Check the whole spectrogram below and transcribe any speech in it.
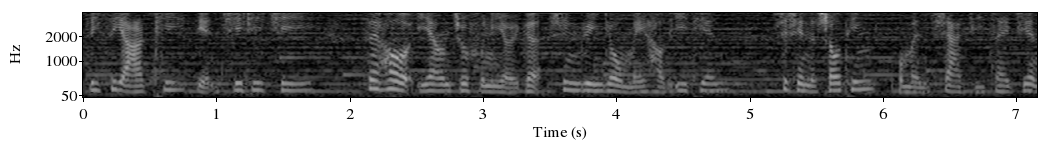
CCRT 点七七七。最后，一样祝福你有一个幸运又美好的一天。谢谢你的收听，我们下集再见。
